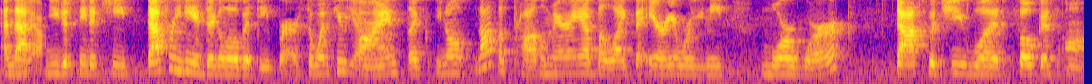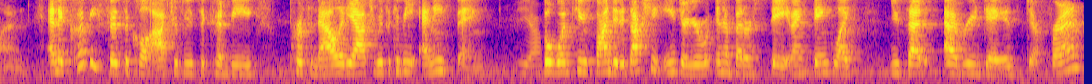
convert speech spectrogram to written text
and that Yeah. you just need to keep. That's where you need to dig a little bit deeper. So once you find, like, you know, not the problem area, but like the area where you need more work, that's what you would focus on. And it could be physical attributes, it could be personality attributes, it could be anything. Yeah. But once you find it, it's actually easier. You're in a better state. And I think, like you said, every day is different,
